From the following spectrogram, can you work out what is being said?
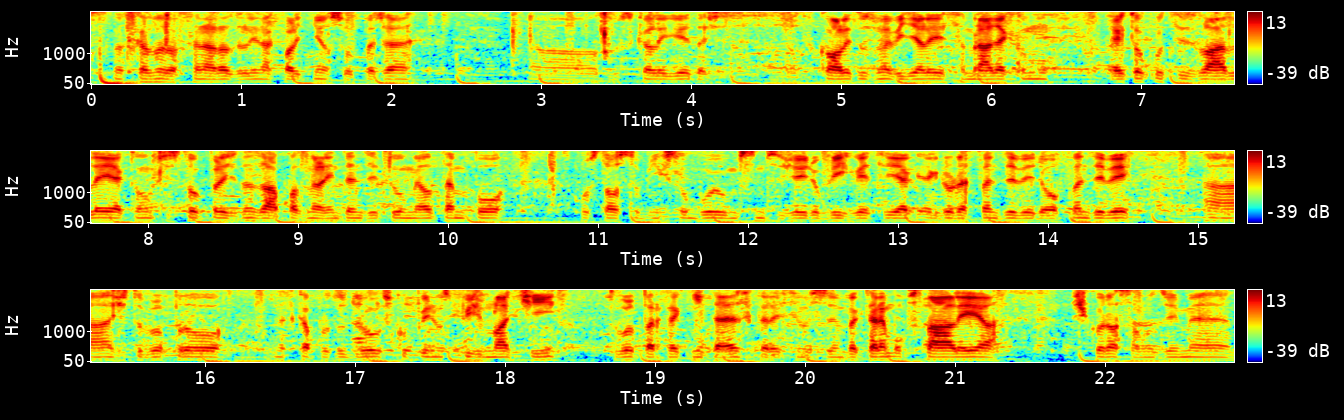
zápas. Dneska jsme zase narazili na kvalitního soupeře z Ruské ligy, takže kvalitu jsme viděli. Jsem rád, jak, tomu, jak to kluci zvládli, jak tomu přistoupili, že ten zápas měl intenzitu, měl tempo, spousta osobních soubojů, myslím si, že i dobrých věcí, jak, jak do defenzivy, do ofenzivy, a že to byl pro, dneska pro tu druhou skupinu spíš mladší, to byl perfektní test, který si myslím, ve kterém obstáli a škoda samozřejmě,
